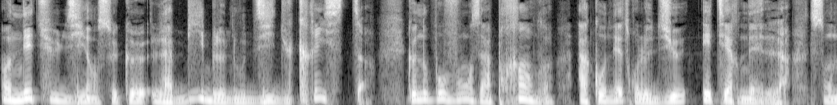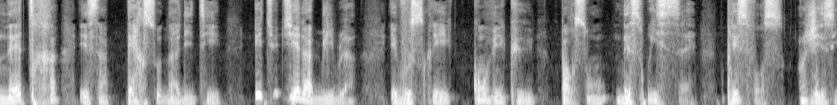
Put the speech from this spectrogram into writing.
en étudiant ce que la Bible nous dit du Christ que nous pouvons apprendre à connaître le Dieu éternel, son être et sa personnalité. Étudiez la Bible et vous serez convaincu par son Esprit Saint. Plus force en Jésus.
